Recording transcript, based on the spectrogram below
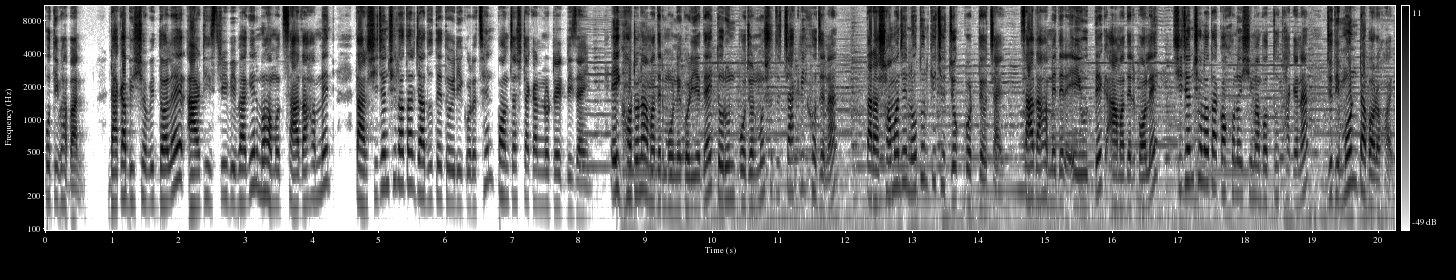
প্রতিভাবান। ঢাকা বিশ্ববিদ্যালয়ের আর্ট হিস্ট্রি বিভাগের মোহাম্মদ সাদ আহমেদ তার সৃজনশীলতার জাদুতে তৈরি করেছেন পঞ্চাশ টাকার নোটের ডিজাইন। এই ঘটনা আমাদের মনে করিয়ে দেয়, তরুণ প্রজন্ম শুধু চাকরি খোঁজে না, তারা সমাজে নতুন কিছু যোগ করতেও চায়। সাদ আহমেদের এই উদ্যোগ আমাদের বলে, সৃজনশীলতা কখনোই সীমাবদ্ধ থাকে না, যদি মনটা বড় হয়।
